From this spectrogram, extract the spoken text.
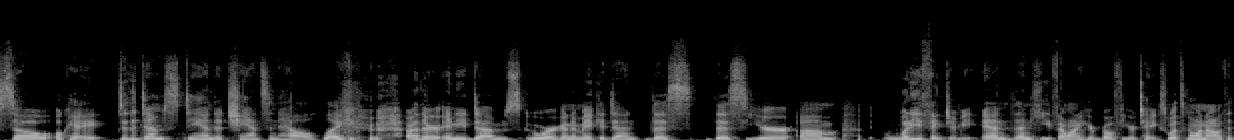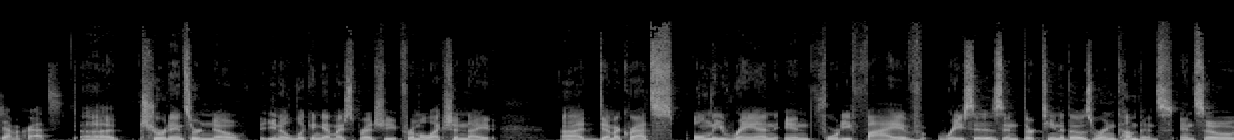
So, okay, do the Dems stand a chance in hell? Like, are there any Dems who are going to make a dent this this year? Um, what do you think, Jimmy? And then Heath, I want to hear both of your takes. What's going on with the Democrats? Uh, short answer, no. You know, looking at my spreadsheet from election night, uh, Democrats only ran in 45 races, and 13 of those were incumbents. And so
